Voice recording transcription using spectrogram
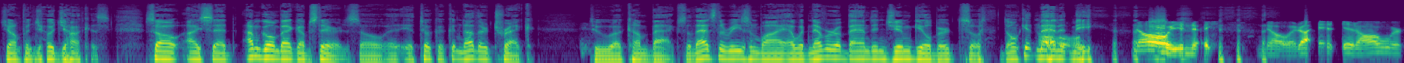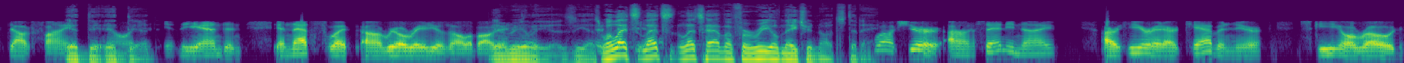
Jumpin' Joe Jonkas. So I said, I'm going back upstairs. So it, it took a, another trek to uh, come back. So that's the reason why I would never abandon Jim Gilbert. So don't get mad at me. no, you know, no, it, it, it all worked out fine. It did. Know, it did in, in the end, and and that's what uh, real radio is all about. It anyway. really is. Yes. Well, let's yeah. let's let's have a for real nature notes today. Well, sure. Uh, Sandy and I are here at our cabin near Ski Hill Road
